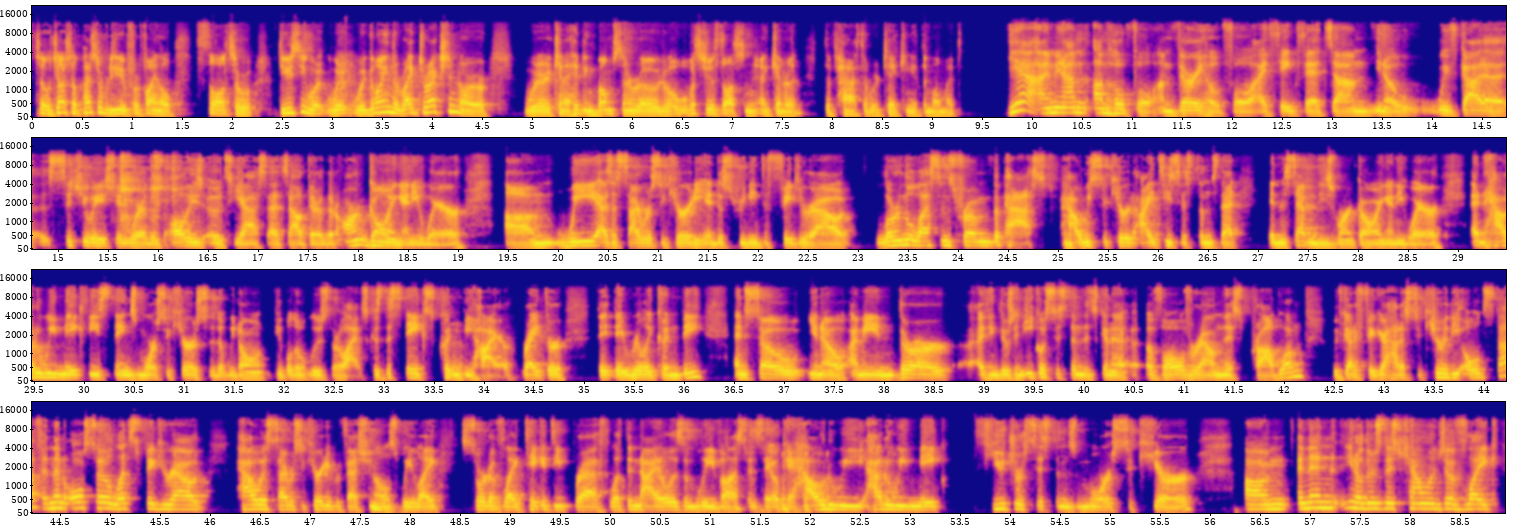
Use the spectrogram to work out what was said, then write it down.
so, Josh, I'll pass over to you for final thoughts. Or do you see we're, we're, we're going in the right direction, or we're kind of hitting bumps in the road? What's your thoughts on, on kind of the path that we're taking at the moment? Yeah, I mean, I'm I'm hopeful. I'm very hopeful. I think that um, you know we've got a situation where there's all these OT assets out there that aren't going anywhere. Um, we, as a cybersecurity industry, need to figure out, learn the lessons from the past, how mm-hmm. we secured IT systems that in the 70s weren't going anywhere. And how do we make these things more secure so that we don't people don't lose their lives? Because the stakes couldn't be higher right? They're, they, they really couldn't be. And so you know i mean there are i think there's an ecosystem that's going to evolve around this problem. We've got to figure out how to secure the old stuff. And then also let's figure out how as cybersecurity professionals we like sort of like take a deep breath let the nihilism leave us and say okay how do we how do we make future systems more secure um, and then, you know, there's this challenge of like,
